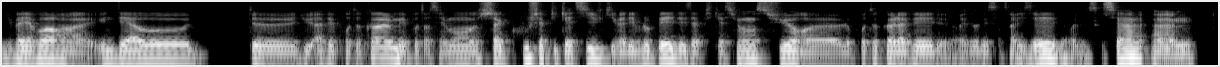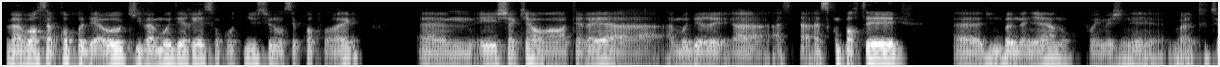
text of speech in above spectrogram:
il va y avoir une DAO du AV protocole, mais potentiellement chaque couche applicative qui va développer des applications sur euh, le protocole AV de réseau décentralisé, de réseau social, euh, va avoir sa propre DAO qui va modérer son contenu selon ses propres règles. Euh, et chacun aura intérêt à, modérer, à, se comporter d'une bonne manière. Donc, on pourrait imaginer voilà, toute,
